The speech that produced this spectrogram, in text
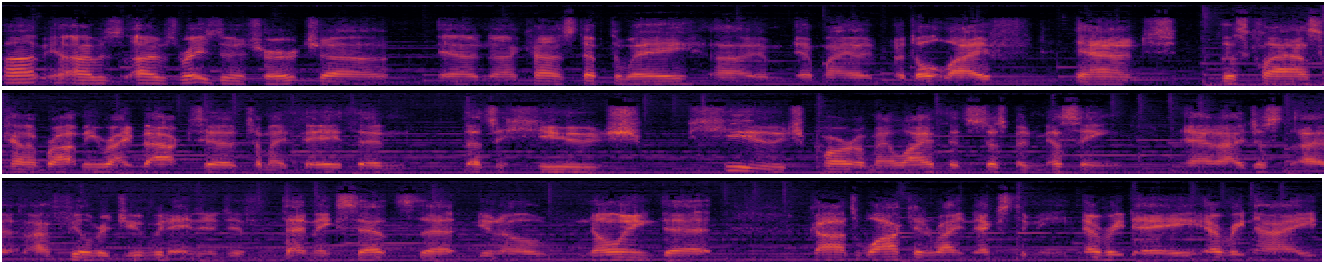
Um, yeah, I was I was raised in a church, uh, and I kind of stepped away uh, in, in, my adult life, and this class kind of brought me right back to, to my faith, and that's a huge, huge part of my life that's just been missing. And I just I, I feel rejuvenated, if that makes sense. That you know, knowing that God's walking right next to me every day, every night.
